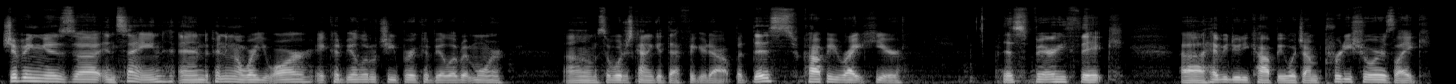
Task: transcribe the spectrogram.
shipping is uh, insane, and depending on where you are, it could be a little cheaper, it could be a little bit more. Um, so we'll just kind of get that figured out. But this copy right here, this very thick, uh, heavy duty copy, which I'm pretty sure is like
